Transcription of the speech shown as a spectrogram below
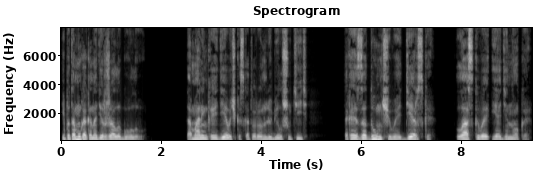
и потому, как она держала голову. Та маленькая девочка, с которой он любил шутить, такая задумчивая, дерзкая, ласковая и одинокая.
